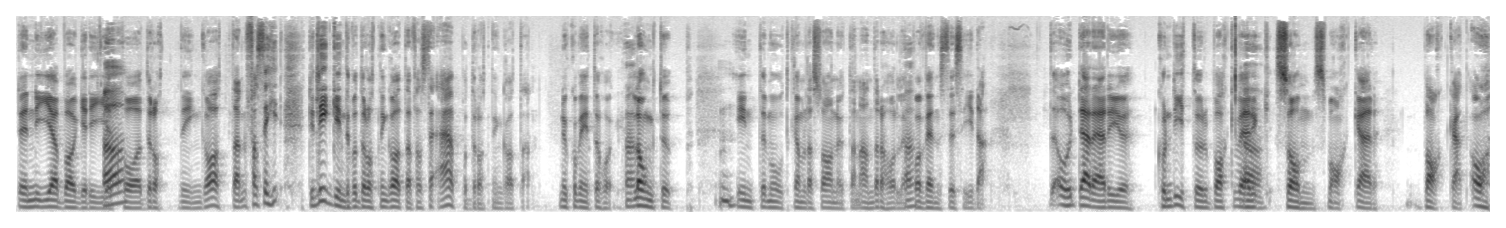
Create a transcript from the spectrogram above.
det nya bageriet Ja. på Drottninggatan. Fast det, det ligger inte på Drottninggatan, fast det är på Drottninggatan. Nu kommer jag inte ihåg. Långt upp. Mm. Inte mot Gamla stan, utan andra hållet, på vänster sida. Och där är det ju konditorbakverk Ja. som smakar bakat. Ah,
